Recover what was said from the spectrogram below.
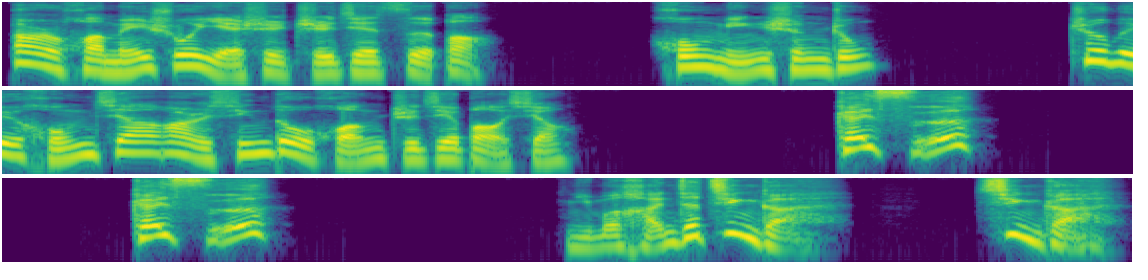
二话没说也是直接自爆。轰鸣声中。这位洪家二星斗皇直接报销，该死，该死！你们韩家竟敢，竟敢！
